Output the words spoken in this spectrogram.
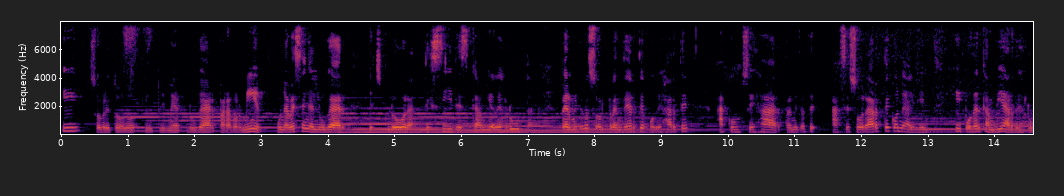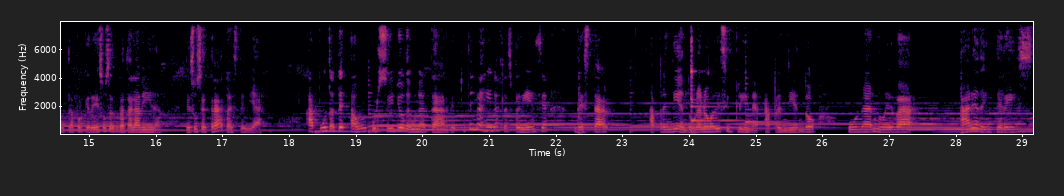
y sobre todo el primer lugar para dormir. Una vez en el lugar, explora, decides, cambia de ruta, permítete sorprenderte o dejarte aconsejar, permítete asesorarte con alguien y poder cambiar de ruta, porque de eso se trata la vida, de eso se trata este viaje. Apúntate a un cursillo de una tarde. ¿Tú te imaginas la experiencia de estar aprendiendo una nueva disciplina, aprendiendo una nueva área de interés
